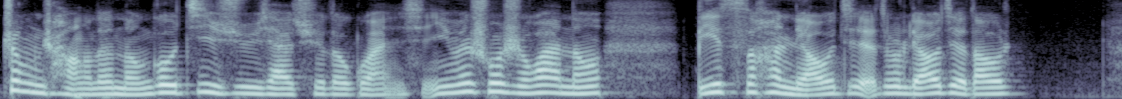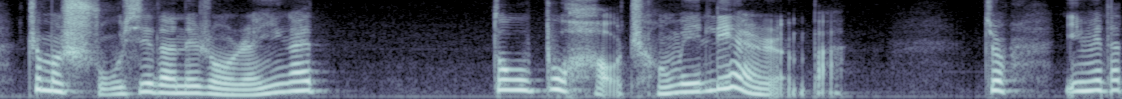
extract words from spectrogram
正常的，能够继续下去的关系。因为说实话，能彼此很了解，就是了解到这么熟悉的那种人，应该都不好成为恋人吧？就是因为他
